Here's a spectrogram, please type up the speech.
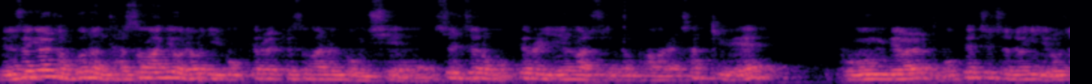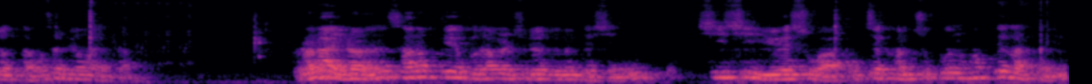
윤석열 정부는 달성하기 어려운 이 목표를 계승하는 동시에 실제로 목표를 이행할 수 있는 방안을 찾기 위해 부문별 목표치 조정이 이루어졌다고 설명하였다. 그러나 이는 산업계의 부담을 줄여주는 대신 CCUS와 국제 감축분 확대 같은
